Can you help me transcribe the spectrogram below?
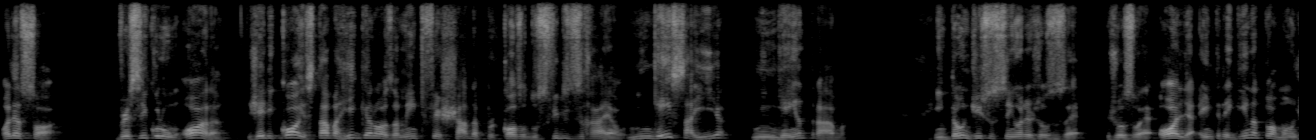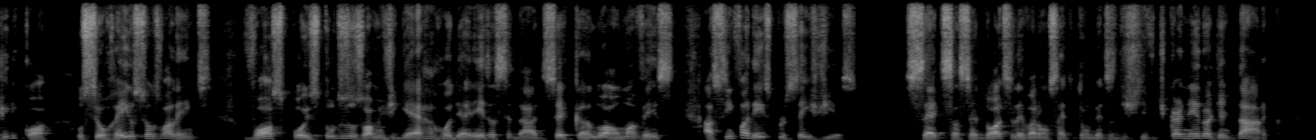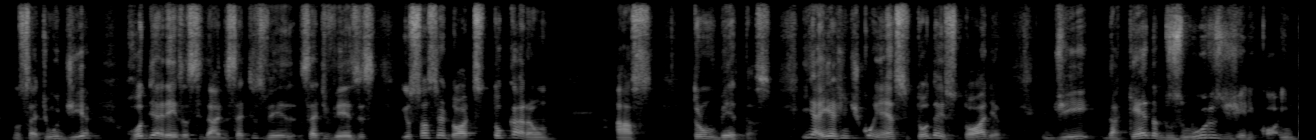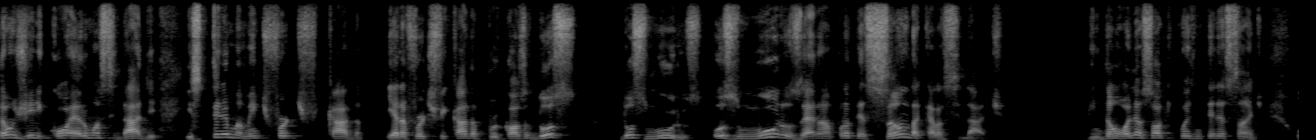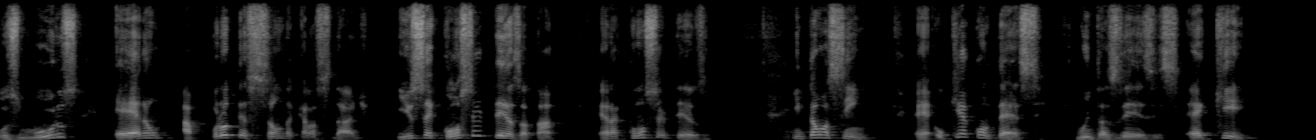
Olha só, versículo 1. Ora, Jericó estava rigorosamente fechada por causa dos filhos de Israel. Ninguém saía, ninguém entrava. Então disse o Senhor a Josué: Josué: Olha, entreguei na tua mão Jericó, o seu rei e os seus valentes. Vós, pois, todos os homens de guerra, rodeareis a cidade, cercando-a uma vez. Assim fareis por seis dias. Sete sacerdotes levarão sete trombetas de chifre de carneiro adiante da arca. No sétimo dia, rodeareis a cidade sete vezes, sete vezes e os sacerdotes tocarão as trombetas. E aí a gente conhece toda a história de, da queda dos muros de Jericó. Então, Jericó era uma cidade extremamente fortificada, e era fortificada por causa dos, dos muros. Os muros eram a proteção daquela cidade. Então, olha só que coisa interessante. Os muros eram a proteção daquela cidade. Isso é com certeza, tá? Era com certeza. Então, assim, é, o que acontece muitas vezes é que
